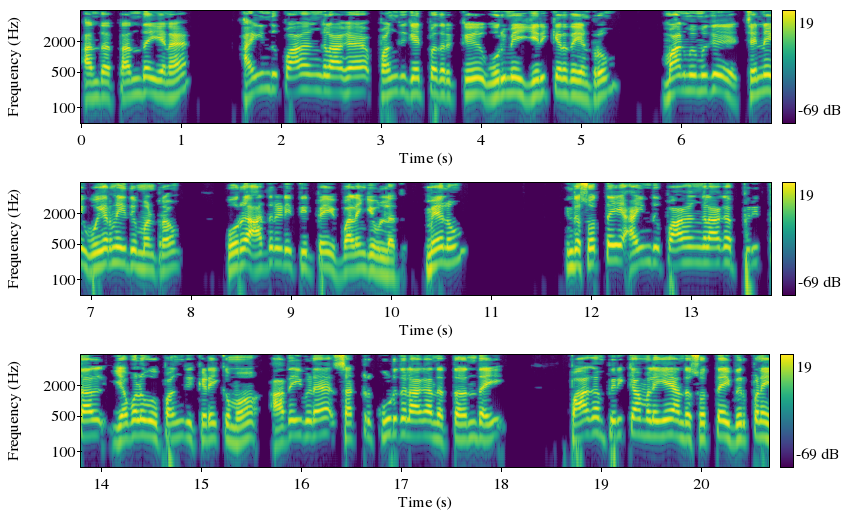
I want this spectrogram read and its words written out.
அந்த தந்தை என ஐந்து பாகங்களாக பங்கு கேட்பதற்கு உரிமை இருக்கிறது என்றும் மாண்புமிகு சென்னை உயர்நீதிமன்றம் ஒரு அதிரடி தீர்ப்பை வழங்கியுள்ளது. மேலும் இந்த சொத்தை ஐந்து பாகங்களாக பிரித்தால் எவ்வளவு பங்கு கிடைக்குமோ அதைவிட சற்று கூடுதலாக அந்த தந்தை பாகம் பிரிக்காமலேயே அந்த சொத்தை விற்பனை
